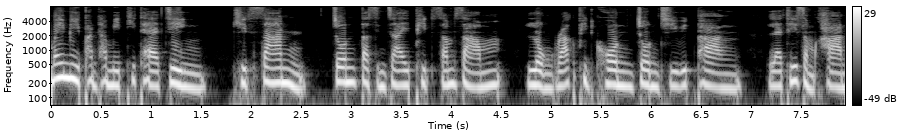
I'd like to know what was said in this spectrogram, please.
ไม่มีพันธมิตรที่แท้จริง คิดสั้น จนตัดสินใจผิดซ้ำๆหลงรักผิดคนจนชีวิตพัง และที่สำคัญ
